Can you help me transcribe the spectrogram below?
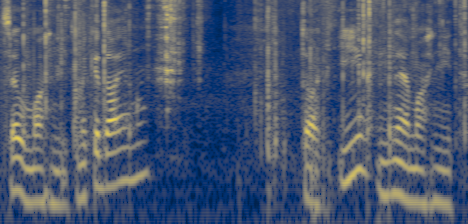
Це в магніт ми кидаємо. Так, і не магніт.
